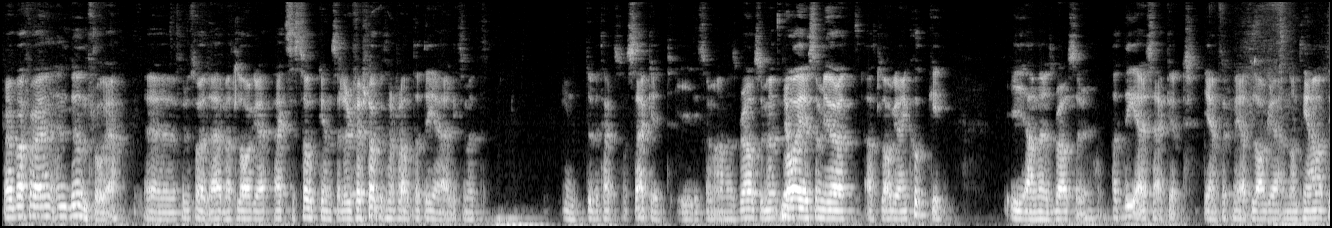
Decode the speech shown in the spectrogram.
Bara för en, en dum fråga. Uh, för du sa det här med att lagra access tokens, eller refresh tokens framförallt, att det är liksom ett inte betraktas som säkert i liksom användarens browser. Men ja. vad är det som gör att, att lagra en cookie i användarens browser, att det är säkert jämfört med att lagra någonting annat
